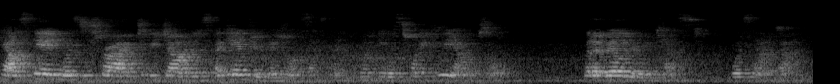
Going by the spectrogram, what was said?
Cal's skin was described to be jaundiced again through visual assessment when he was 23 hours old, but a bilirubin test was not done.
